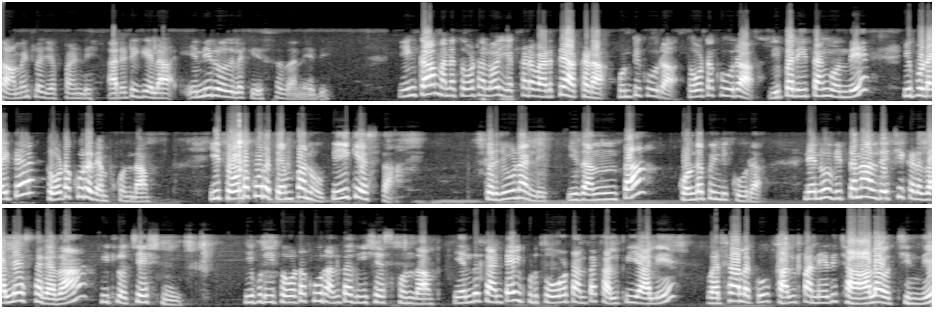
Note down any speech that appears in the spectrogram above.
కామెంట్లో చెప్పండి. అరటి గెల ఎన్ని రోజులకి వేస్తుంది అనేది ఇంకా మన తోటలో ఎక్కడ పడితే అక్కడ కుంటికూర తోటకూర విపరీతంగా ఉంది. ఇప్పుడైతే తోటకూర తెంపుకుందాం. ఈ తోటకూర తెంపను పీకేస్తా. ఇక్కడ చూడండి ఇదంతా కొండపిండి కూర. నేను విత్తనాలు తెచ్చి ఇక్కడ చల్లేస్తా కదా ఇట్లా వచ్చేసినాయి. ఇప్పుడు ఈ తోటకూర అంతా తీసేసుకుందాం. ఎందుకంటే ఇప్పుడు తోట అంతా కలిపియాలి. వర్షాలకు కలుపు అనేది చాలా వచ్చింది.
